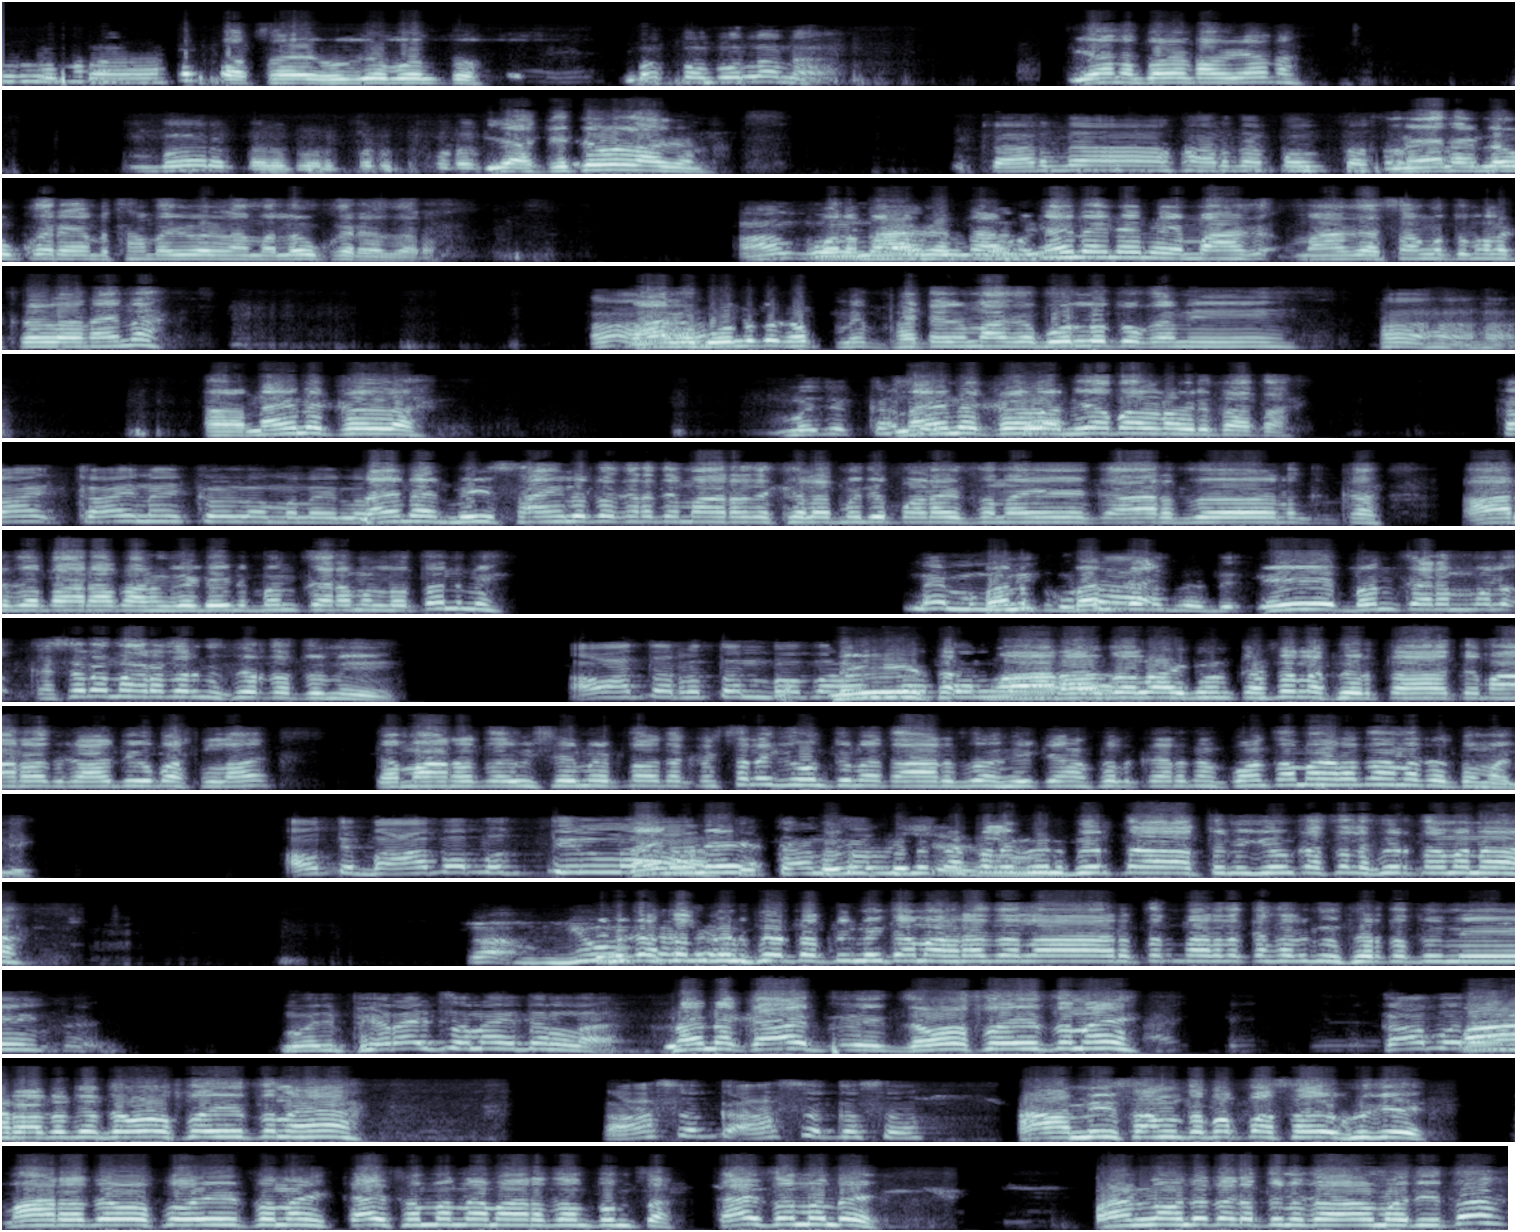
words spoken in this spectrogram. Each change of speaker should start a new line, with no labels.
साहेब हुगे बोलतो
बाप्पा बोला ना.
या ना बरडाव या ना.
बरं बरं बरं बरं थोडं
या किती वेळ लागेल?
एक अर्धा अर्धा पाऊन तास.
नाही नाही लवकर या थांबा वेळ ना मला लवकर या जरा. मला
नाही
महाग सांगू
झाली.
नाही नाही नाही महाग महाग सांगू तुम्हाला कळलं नाही ना?
हा,
माग
हा,
बोललो का? मी फाट्यावर माग बोललो तो का मी?
हा हा हा.
हा, नाही ना कळलं.
म्हणजे कसं-
नाही ना कळलं. मी बरडावर आता.
काय काय नाही कळलं म्हणायला?
नाही नाही मी सांगितलं होतं का ते महाराजा खेळामध्ये पडायचं नाही अर्ज का- अर्ज बारा भानगडी बंद करा म्हणलं होतं ना मी.
नाही मग
बंद-
मी कुठं
बंद-
अर्ज दे-
मी बंद करा म्हणलं कशाला महाराजांना फिरता तुम्ही?
अहो, आता रतन बाबा
मी
आणला त्यांना-
महाराजाला घेऊन कशाला फिरता? ते महाराज गादीवर बसला त्या महाराजा विषय मिळता होता कशाला घेऊन तुम्ही आता अर्ज हे कॅन्सल करता? कोणता महाराज आणा तुम्हाला?
अहो ते बाबा बघतील ना
नाही नाही, नाही
ते त्यांचा
तुम्ही तुम्ही
विषय
कशाला
आहे.
घेऊन फिरता? तुम्ही घेऊन कशाला फिरता म्हणा? तुम्ही कशाला
कसं-
घेऊन फिरता? तुम्ही त्या महाराजाला? रतन महाराज कशाला घेऊन फिरता तुम्ही?
म्हणजे फिरायचं नाही त्यांना.
नाही नाही काय? जवळ सोय यायचं नाही.
का बरं?
महाराजाच्या जवळ सोय यायचं नाही.
असं असं कसं?
हा मी सांगतो बाप्पा साहेब घुगे. महाराजावर सोय यायचं नाही. काय संबंध आहे महाराजांचा तुमचा? काय संबंध आहे? भांड लावून देता का तुम्ही गावामध्ये इथं?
